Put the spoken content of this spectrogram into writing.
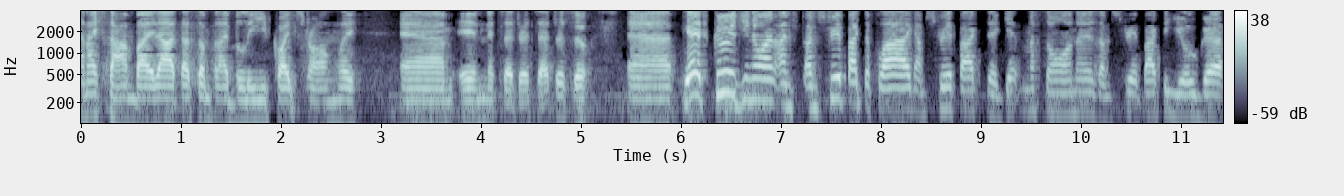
and I stand by that. That's something I believe quite strongly um, in, etc., etc. So, uh, yeah, it's good. You know, I'm, I'm, straight back to flag. I'm straight back to getting my saunas. I'm straight back to yoga.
